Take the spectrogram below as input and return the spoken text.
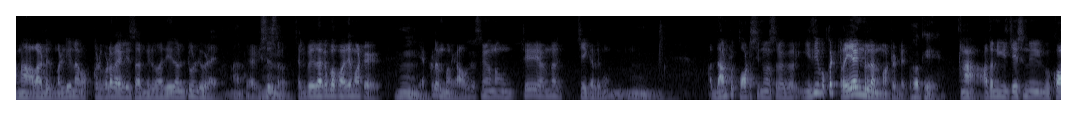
అన్న అలాంటిది మళ్ళీ నాకు ఒక్కటి కూడా రాయలేదు సార్ మీరు అది అంటూ ఉండేవాడు ఆయన. విశ్వేశ్వరరావు. చనిపోయేదాకా పాపం అదే మాట్లాడాడు ఎక్కడ మనకి అవకాశం ఏమైనా ఉంటే ఏమన్నా చేయగలము. దాంట్లో కోట శ్రీనివాసరావు గారు ఇది ఒక ట్రయాంగిల్ అనమాట అండి ఇది. ఓకే. అతను చేసిన కో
